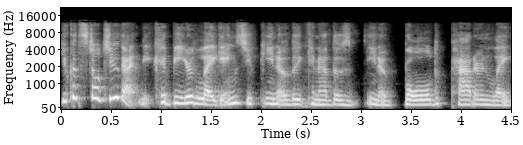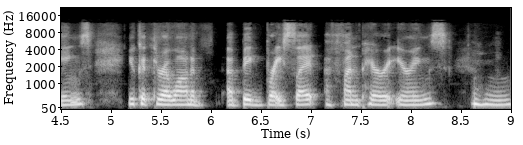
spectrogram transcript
You can still do that. It could be your leggings. You, you know, they can have those, you know, bold pattern leggings. You could throw on a, a big bracelet, a fun pair of earrings. Mm-hmm.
